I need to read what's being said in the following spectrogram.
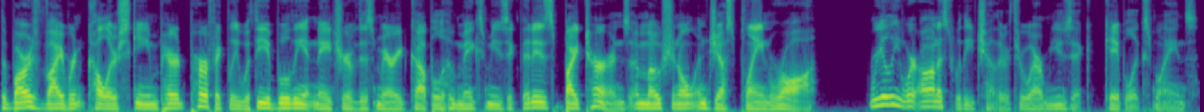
the bar's vibrant color scheme paired perfectly with the ebullient nature of this married couple who makes music that is, by turns, emotional and just plain raw. Really, we're honest with each other through our music, Cable explains.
